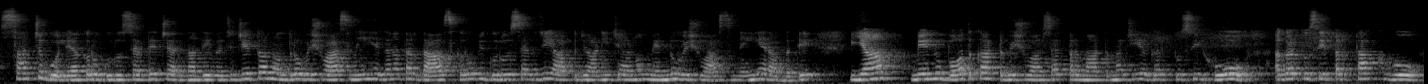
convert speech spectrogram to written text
ਸੱਚ ਬੋਲਿਆ ਕਰੋ ਗੁਰੂ ਸਾਹਿਬ ਦੇ ਚਰਨਾਂ ਦੇ ਵਿੱਚ। ਜੇ ਤੁਹਾਨੂੰ ਅੰਦਰੋਂ ਵਿਸ਼ਵਾਸ ਨਹੀਂ ਹੈਗਾ ਨਾ ਤਾਂ ਅਰਦਾਸ ਕਰੋ ਵੀ ਗੁਰੂ ਸਾਹਿਬ ਜੀ, ਆਪ ਜਾਣੀ ਜਾਣੋ, ਮੈਨੂੰ ਵਿਸ਼ਵਾਸ ਨਹੀਂ ਹੈ ਰੱਬ ਤੇ। ਜਾਂ ਮੈਨੂੰ ਬਹੁਤ ਘੱਟ ਵਿਸ਼ਵਾਸ ਹੈ, ਪਰਮਾਤਮਾ ਜੀ, ਅਗਰ ਤੁਸੀਂ ਹੋ, ਅਗਰ ਤੁਸੀਂ ਪ੍ਰਤੱਖ ਹੋ,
